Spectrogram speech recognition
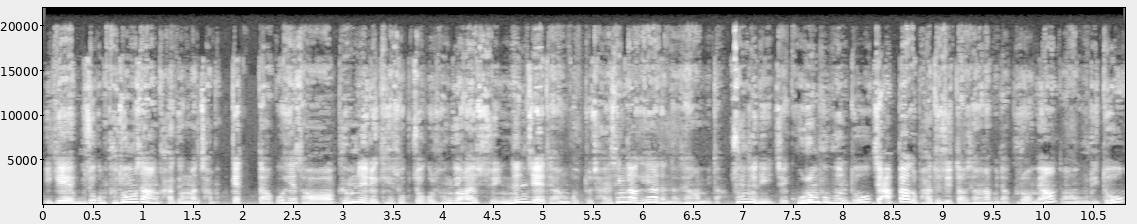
이게 무조건 부동산 가격만 잡겠다고 해서 금리를 계속적으로 동결할 수 있는지에 대한 것도 잘 생각해야 된다고 생각합니다. 충분히 이제 그런 부분도 이제 압박을 받을 수 있다고 생각합니다. 그러면 어, 우리도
